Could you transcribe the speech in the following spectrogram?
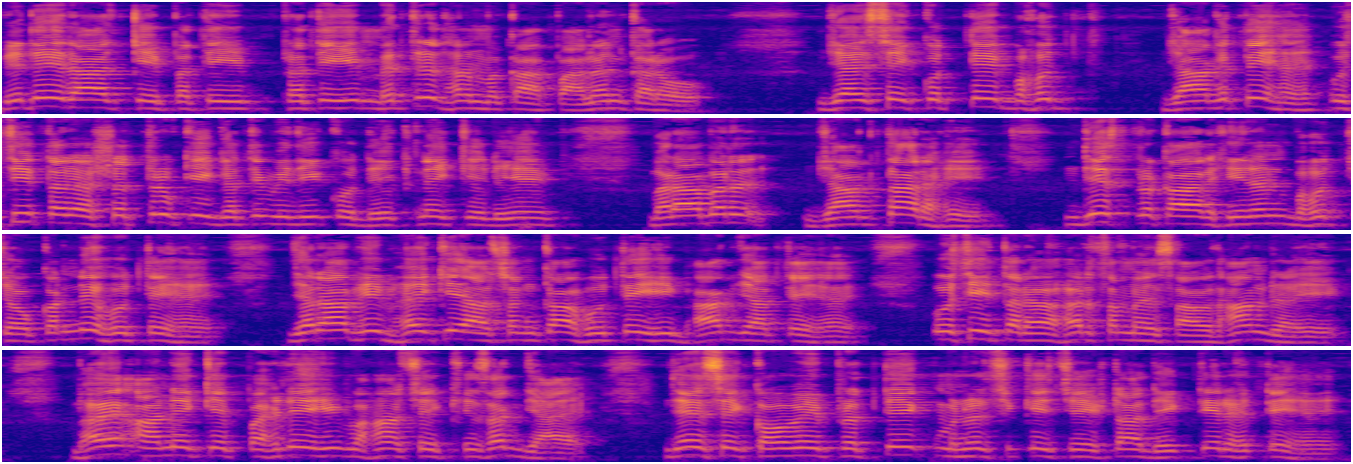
विदेराज के पति प्रति मित्र धर्म का पालन करो। जैसे कुत्ते बहुत जागते हैं, उसी तरह शत्रु की गतिविधि को देखने के लिए बराबर जागता रहे। जिस प्रकार हिरण बहुत चौकन्ने होते हैं, जरा भी भय की आशंका होते ही भाग जाते हैं, उसी तरह हर समय सावधान रहे। भय आने के पहले ही वहाँ से खिसक जाए। जैसे कौवे प्रत्येक मनुष्य की चेष्टा देखते रहते हैं,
